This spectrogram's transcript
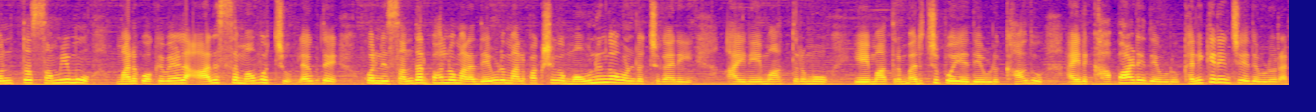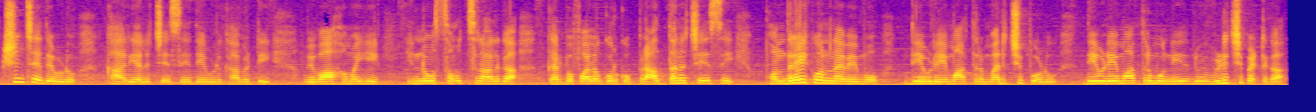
కొంత సమయము మనకు ఒకవేళ ఆలస్యం అవ్వచ్చు. లేకపోతే కొన్ని సందర్భాల్లో మన దేవుడు మన పక్షంగా మౌనంగా ఉండొచ్చు కానీ ఆయన ఏమాత్రము ఏమాత్రం మర్చిపోయే దేవుడు కాదు. ఆయన కాపాడే దేవుడు కనికరించే దేవుడు రక్షించే దేవుడు కార్యాలు చేసే దేవుడు కాబట్టి వివాహమయ్యి ఎన్నో సంవత్సరాలుగా గర్భఫలం కొరకు ప్రార్థన చేసి పొందలేక ఉన్నావేమో దేవుడు ఏమాత్రం మర్చిపోడు. దేవుడు ఏమాత్రము నీ నువ్వు విడిచిపెట్టగా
